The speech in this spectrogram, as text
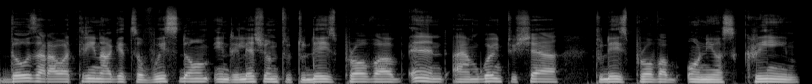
those are our three nuggets of wisdom in relation to today's proverb, and I am going to share today's proverb on your screen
